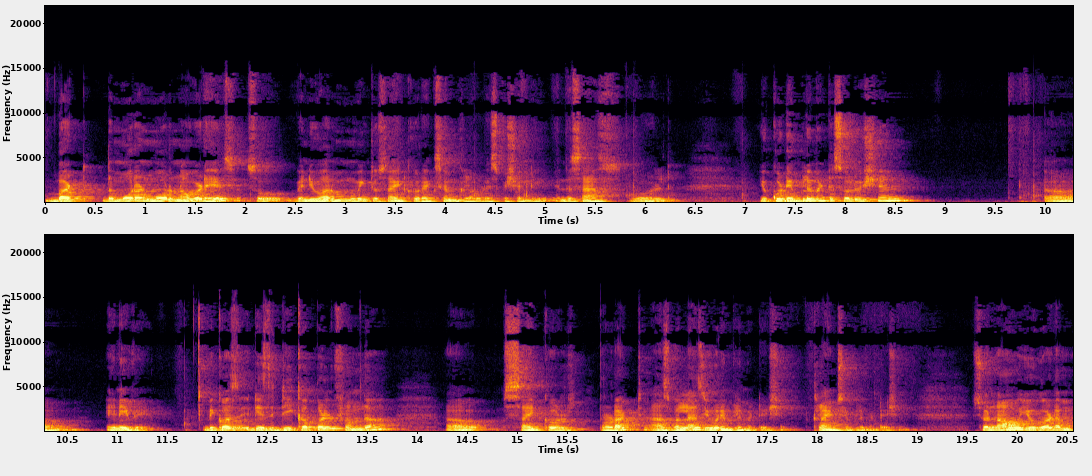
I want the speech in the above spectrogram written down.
But the more and more nowadays so when you are moving to sitecore xm cloud especially in the saas world you could implement a solution uh, anyway because it is decoupled from the uh, sitecore product as well as your implementation client's implementation. So now you got a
